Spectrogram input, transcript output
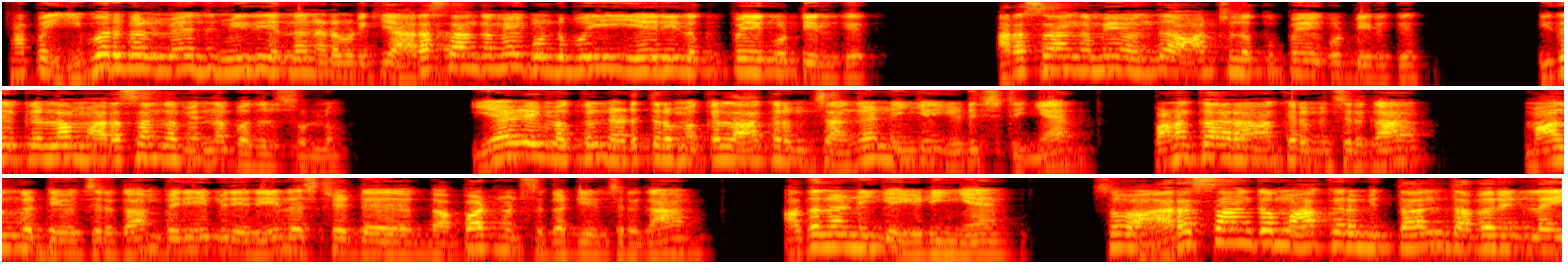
அப்ப இவர்கள் மீது மீது என்ன நடவடிக்கை? அரசாங்கமே கொண்டு போய் ஏரியில குப்பையை கொட்டியிருக்கு. அரசாங்கமே வந்து ஆற்றுல குப்பையை கொட்டியிருக்கு. இதற்கெல்லாம் அரசாங்கம் என்ன பதில் சொல்லும்? ஏழை மக்கள் நடுத்தர மக்கள் ஆக்கிரமிச்சாங்க. நீங்க இடிச்சிட்டீங்க. பணக்காரன் ஆக்கிரமிச்சிருக்கான். மால் கட்டி வச்சிருக்கான் பெரிய பெரிய ரியல் எஸ்டேட் அபார்ட்மெண்ட்ஸ் கட்டி வச்சிருக்கான். அதெல்லாம் நீங்க இடிங்க. சோ அரசாங்கம் ஆக்கிரமித்தால் தவறில்லை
